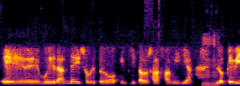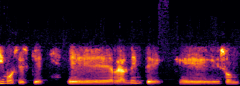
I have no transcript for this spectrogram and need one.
eh, muy grande y sobre todo implicados a la familia. Lo que vimos es que realmente son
